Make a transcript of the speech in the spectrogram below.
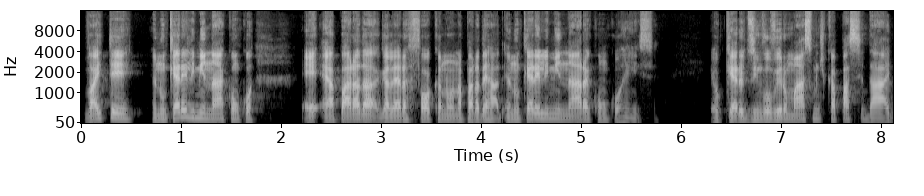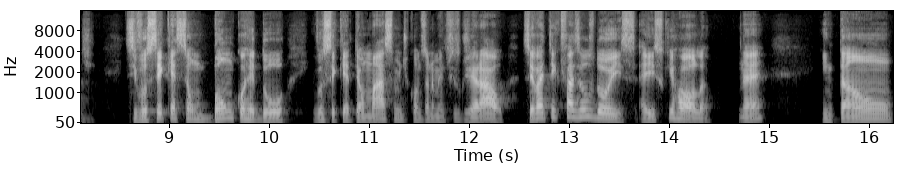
Vai ter. Eu não quero eliminar a concorrência. É, é, a parada, a galera foca no, na parada errada. Eu não quero eliminar a concorrência. Eu quero desenvolver o máximo de capacidade. Se você quer ser um bom corredor e você quer ter o máximo de condicionamento físico geral, você vai ter que fazer os dois. É isso que rola, né? Então,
